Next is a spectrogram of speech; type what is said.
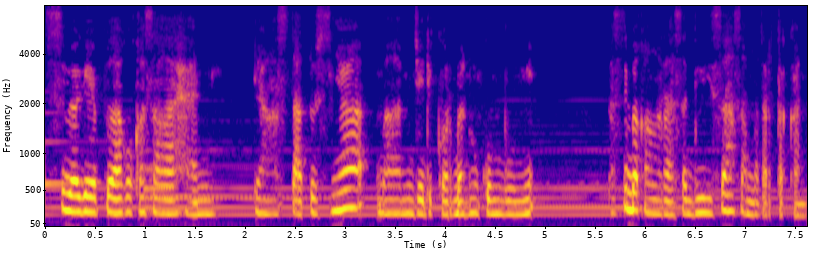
Sebagai pelaku kesalahan yang statusnya malah menjadi korban hukum bumi, pasti bakal ngerasa gelisah sama tertekan.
